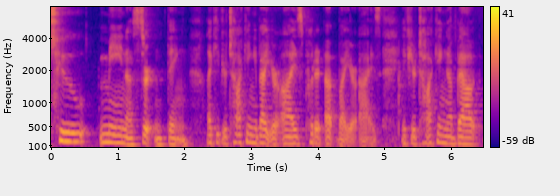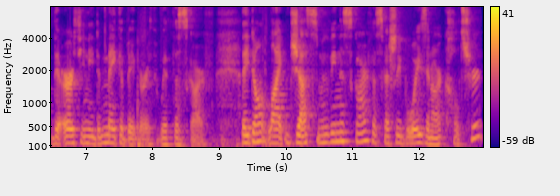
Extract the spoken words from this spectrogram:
to mean a certain thing. Like if you're talking about your eyes, put it up by your eyes. If you're talking about the earth, you need to make a big earth with the scarf. They don't like just moving the scarf, especially boys in our culture,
